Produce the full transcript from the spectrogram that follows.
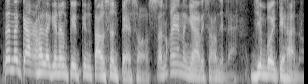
na nagkakahalaga ng 15,000 pesos. Ano kaya nangyari sa kanila? Jimboy Tejano.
